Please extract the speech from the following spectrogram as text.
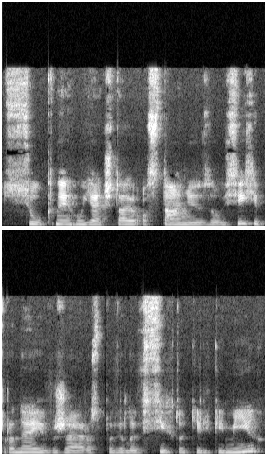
цю книгу я читаю останньою за усіх, і про неї вже розповіли всі, хто тільки міг.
